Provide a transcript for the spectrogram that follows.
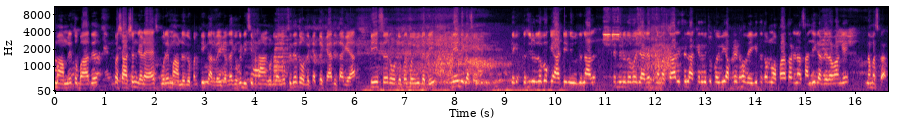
ਮਾਮਲੇ ਤੋਂ ਬਾਅਦ ਪ੍ਰਸ਼ਾਸਨ ਜਿਹੜਾ ਹੈ, ਇਸ ਪੂਰੇ ਮਾਮਲੇ ਦੇ ਉੱਪਰ ਕੀ ਕਾਰਵਾਈ ਕਰਦਾ ਕਿਉਂਕਿ ਡੀਸੀ ਪਠਾਨਕੋਟ ਵੱਲੋਂ ਸਿੱਧੇ ਤੌਰ ਤੇ ਕਹਿ- ਕਹਿ ਦਿੱਤਾ ਗਿਆ ਕਿ ਇਸ ਰੋਡ ਦੇ ਉੱਪਰ ਕੋਈ ਵੀ ਗੱਡੀ ਨਹੀਂ ਨਿਕਲ ਸਕਦੀ। ਠੀਕ ਹੈ, ਤੁਸੀਂ ਜੁੜੇ ਰਹੋ ਕਿ ਆਰਟੀ ਨਿਊਜ਼ ਦੇ ਨਾਲ ਤੇ ਮੈਨੂੰ ਦੋ ਇਜਾਜ਼ਤ। ਨਮਸਕਾਰ, ਇਸ ਇਲਾਕੇ ਦੇ ਵਿੱਚ ਕੋਈ ਵੀ ਅਪਡੇਟ ਹੋਵੇਗੀ ਤੇ ਤੁਹਾਨੂੰ ਆਪਾਂ ਤੁਹਾਡੇ ਨਾਲ ਸਾਂਝੀ ਕਰਦੇ ਰਵਾਂਗੇ। ਨਮਸਕਾਰ।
